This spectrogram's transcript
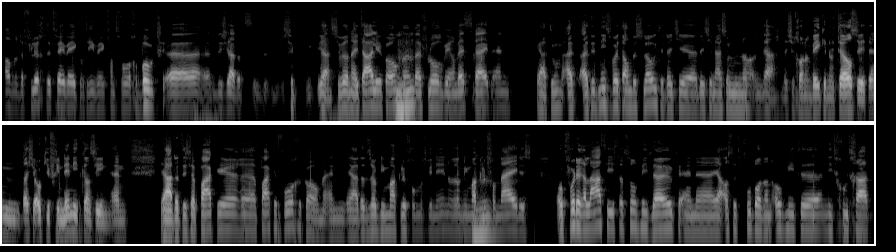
hadden we de vluchten twee weken of drie weken van tevoren geboekt. dus ja, dat, ze, ja, ze wil naar Italië komen. Mm -hmm. Wij verloren weer een wedstrijd. En ja, toen uit, uit het niets wordt dan besloten dat je, dat je naar zo'n, ja, dat je gewoon een week in een hotel zit en dat je ook je vriendin niet kan zien. En ja, dat is een paar keer, uh, paar keer voorgekomen. En ja, dat is ook niet makkelijk voor mijn vriendin, dat is ook niet makkelijk mm -hmm. voor mij. Dus ook voor de relatie is dat soms niet leuk. En uh, ja, als het voetbal dan ook niet, uh, niet goed gaat,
